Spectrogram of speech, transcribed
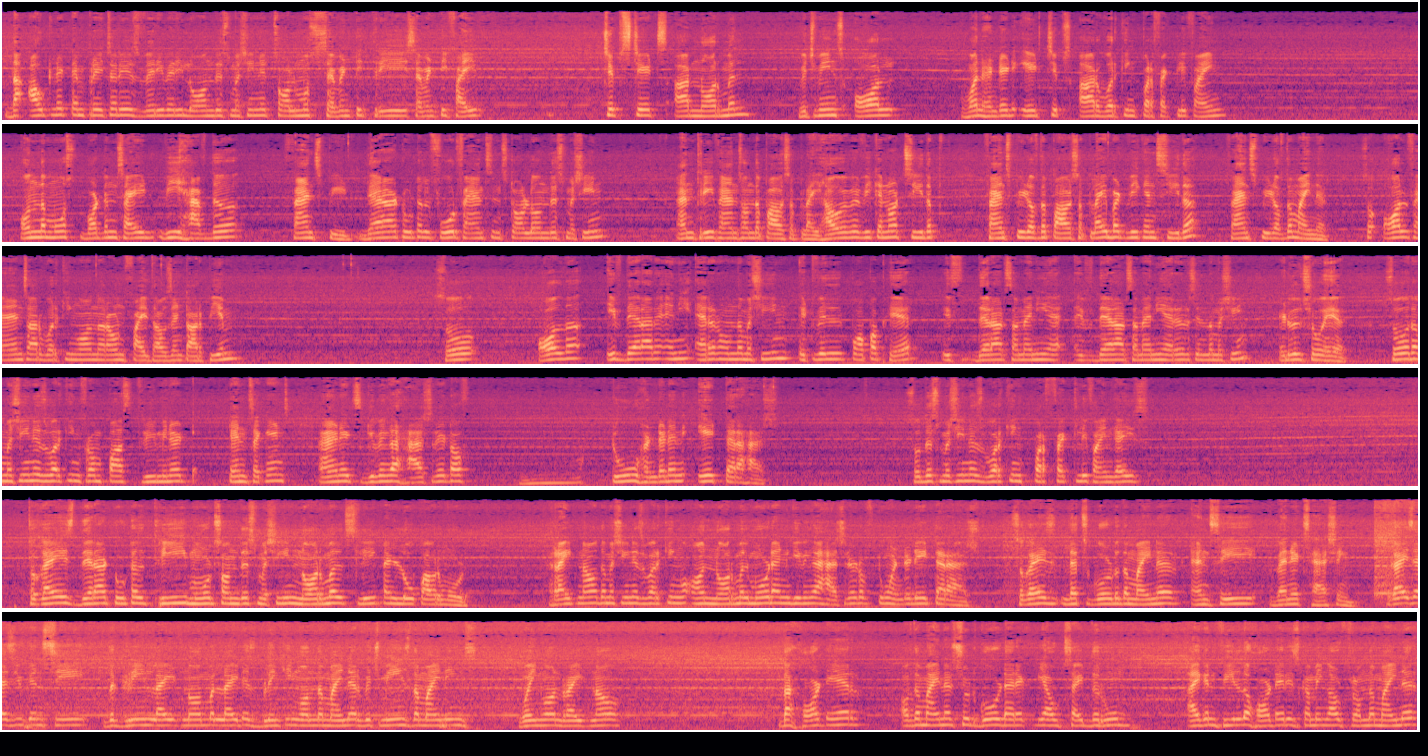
the outlet temperature is very very low on this machine. It's almost 73 75 chip states are normal which means all 108 chips are working perfectly fine. On the most bottom side we have the fan speed. There are total four fans installed on this machine and three fans on the power supply. However we cannot see the fan speed of the power supply but we can see the fan speed of the miner. So all fans are working on around 5000 rpm so all the if there are any error on the machine it will pop up here. If there are some any if there are some any errors in the machine it will show here. So the machine is working from past 3 minute 10 seconds and it's giving a hash rate of 208 terahash. So this machine is working perfectly fine guys. So guys there are total three modes on this machine normal sleep and low power mode. Right now the machine is working on normal mode and giving a hash rate of 208 terahash. So guys let's go to the miner and see when it's hashing guys as you can see the green light normal light is blinking on the miner which means the mining's going on right now. The hot air of the miner should go directly outside the room. I can feel the hot air is coming out from the miner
